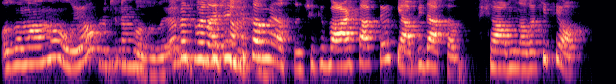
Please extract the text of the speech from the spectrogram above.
o zaman ne oluyor? Rutinin bozuluyor ve tuvalete, Tuvalete çıkamıyorsun. Çünkü bağırsak diyor ki ya bir dakika şu an buna vakit yok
